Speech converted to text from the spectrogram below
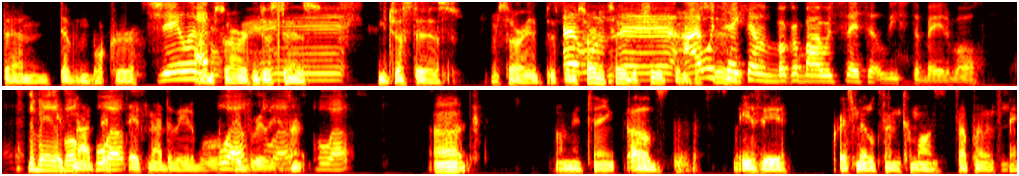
than Devin Booker. Jalen. I'm sorry, he just is. Mm, He just is. I'm sorry. I'm sorry to tell you the truth. I would is. take Devin Booker, but I would say it's at least debatable. That's debatable. It's not. Who It's, else? it's not debatable. Who else? It really Who else? isn't. Who else? Uh, let me think. Oh, easy. Khris Middleton. Come on, stop playing with me.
